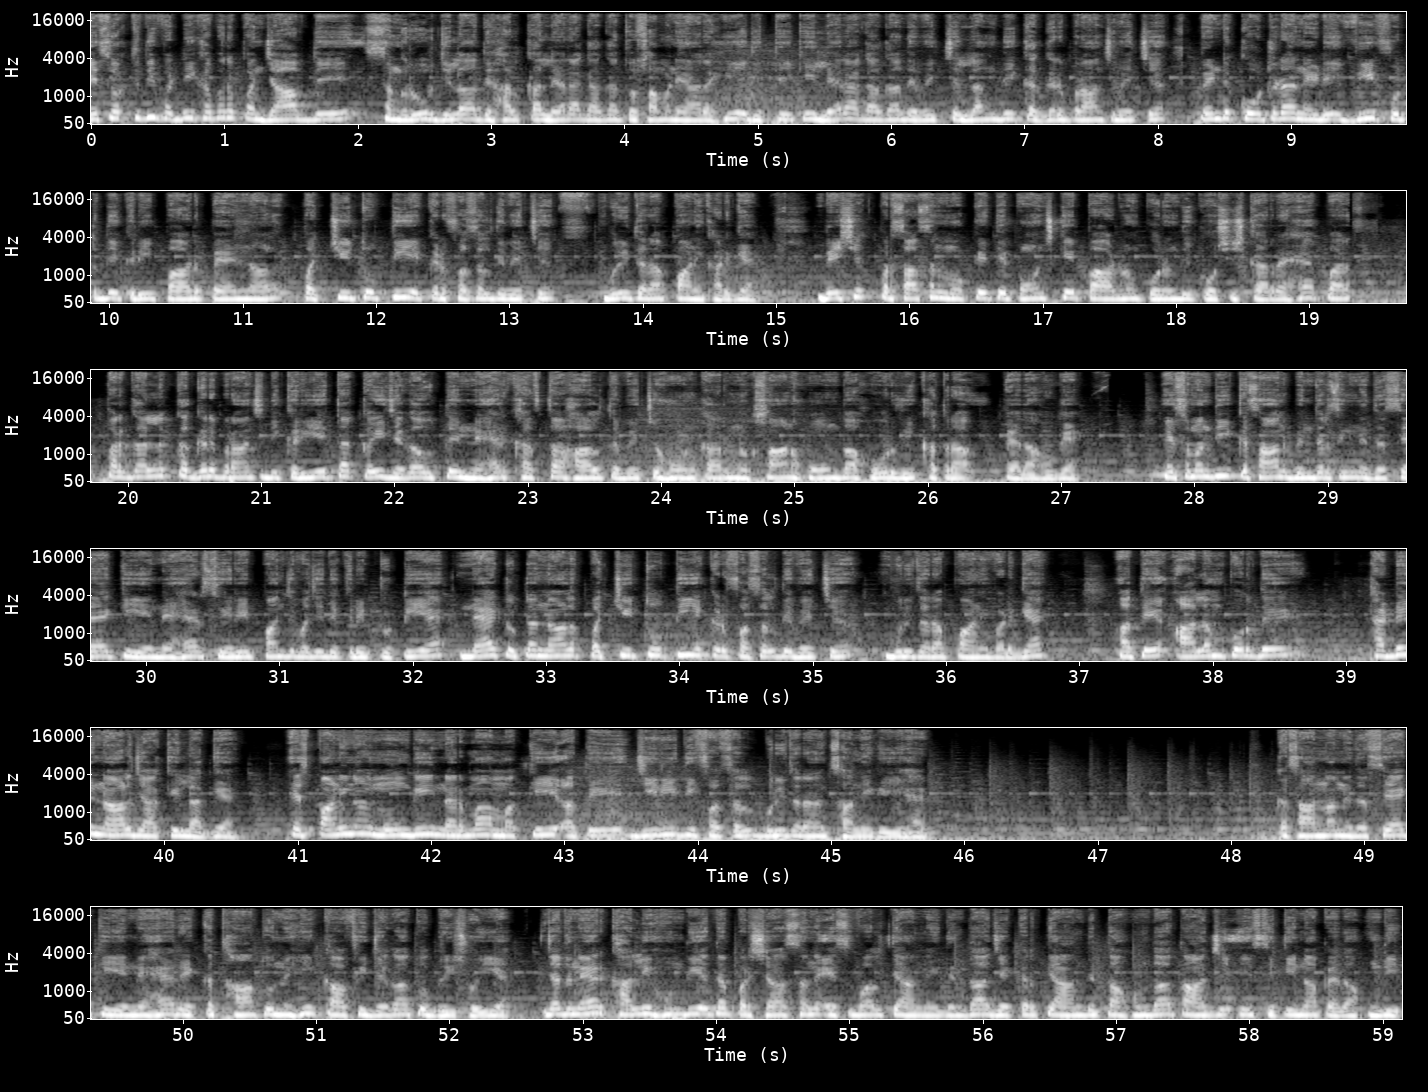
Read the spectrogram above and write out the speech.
ਇਸ ਵਕਤ ਦੀ ਵੱਡੀ ਖਬਰ ਪੰਜਾਬ ਦੇ ਸੰਗਰੂਰ ਜ਼ਿਲ੍ਹਾ ਦੇ ਹਲਕਾ ਲਹਿਰਾ ਗਾਗਾ ਤੋਂ ਸਾਹਮਣੇ ਆ ਰਹੀ ਹੈ, ਜਿੱਥੇ ਕਿ ਲਹਿਰਾ ਗਾਗਾ ਦੇ ਵਿੱਚ ਲੰਘਦੀ ਘੱਗਰ ਬ੍ਰਾਂਚ ਵਿੱਚ ਪਿੰਡ ਕੋਟੜਾ ਨੇੜੇ 20 ਫੁੱਟ ਦੇ ਕਰੀਬ ਪਾੜ ਪੈਣ ਨਾਲ 25 ਤੋਂ 30 ਏਕੜ ਫਸਲ ਦੇ ਵਿੱਚ ਬੁਰੀ ਤਰ੍ਹਾਂ ਪਾਣੀ ਖੜ ਗਿਆ। ਬੇਸ਼ੱਕ ਪ੍ਰਸ਼ਾਸਨ ਮੌਕੇ ਤੇ ਪਹੁੰਚ ਕੇ ਪਾੜ ਨੂੰ ਪੂਰਨ ਦੀ ਕੋਸ਼ਿਸ਼ ਕਰ ਰਿਹਾ ਹੈ, ਪਰ ਪਰ ਗੱਲ ਘੱਗਰ ਬ੍ਰਾਂਚ ਦੀ ਕਰੀਏ ਤਾਂ ਕਈ ਜਗ੍ਹਾ ਉੱਤੇ ਨਹਿਰ ਖਸਤਾ ਹਾਲਤ ਵਿੱਚ ਹੋਣ ਕਾਰਨ ਨੁਕਸਾਨ ਹੋਣ ਦਾ ਹੋਰ ਵੀ ਖਤਰਾ ਪੈਦਾ ਹੋ ਗਿਆ। ਇਸ ਸੰਬੰਧੀ ਕਿਸਾਨ ਬਿੰਦਰ ਸਿੰਘ ਨੇ ਦੱਸਿਆ ਕਿ ਇਹ ਨਹਿਰ ਸਵੇਰੇ 5 ਵਜੇ ਦੇ ਕਰੀਬ ਟੁੱਟੀ ਹੈ। ਨਹਿਰ ਟੁੱਟਣ ਨਾਲ 25 ਤੋਂ 30 ਏਕੜ ਫਸਲ ਦੇ ਵਿੱਚ ਬੁਰੀ ਤਰ੍ਹਾਂ ਪਾਣੀ ਵੜ ਗਿਆ ਅਤੇ ਆਲਮਪੁਰ ਦੇ ਠੱਡੇ ਨਾਲ ਜਾ ਕੇ ਲੱਗ ਗਿਆ। ਇਸ ਪਾਣੀ ਨਾਲ ਮੂੰਗੀ, ਨਰਮਾ, ਮੱਕੀ ਅਤੇ ਜੀਰੀ ਦੀ ਫਸਲ ਬੁਰੀ ਤਰ੍ਹਾਂ ਨੁਕਸਾਨੀ ਗਈ ਹੈ। ਕਿਸਾਨਾਂ ਨੇ ਦੱਸਿਆ ਕਿ ਇਹ ਨਹਿਰ ਇੱਕ ਥਾਂ ਤੋਂ ਨਹੀਂ, ਕਾਫੀ ਜਗ੍ਹਾ ਤੋਂ ਬ੍ਰੀਚ ਹੋਈ ਹੈ। ਜਦ ਨਹਿਰ ਖਾਲੀ ਹੁੰਦੀ ਹੈ ਤਾਂ ਪ੍ਰਸ਼ਾਸਨ ਇਸ ਵੱਲ ਧਿਆਨ ਨਹੀਂ ਦਿੰਦਾ। ਜੇਕਰ ਧਿਆਨ ਦਿੱਤਾ ਹੁੰਦਾ ਤਾਂ ਅੱਜ ਇਹ ਸਥਿਤੀ ਨਾ ਪੈਦਾ ਹੁੰਦੀ।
